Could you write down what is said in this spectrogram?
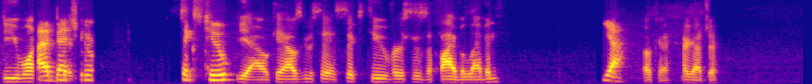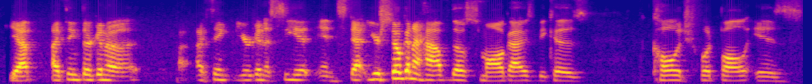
do you want? I bet you six two. Yeah. Okay. I was going to say a six two versus a five eleven. Yeah. Okay, I gotcha. Yeah, I think they're gonna. I think you're gonna see it instead. You're still gonna have those small guys because college football is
